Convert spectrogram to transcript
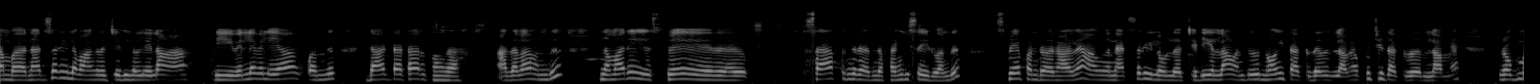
நம்ம நர்சரியில வாங்குற செடிகள் எல்லாம் இப்படி வெள்ளை வெள்ளையா வந்து டாட் டாட்டா இருக்குங்க. அதெல்லாம் வந்து இந்த மாதிரி ஸ்ப்ரே சாஃப்ங்கிற அந்த ஃபங்கிசைடு வந்து ஸ்ப்ரே பண்றதுனால அவங்க நர்சரியில உள்ள செடிகள்லாம் வந்து நோய் தாக்குதல் இல்லாம பூச்சி தாக்குதல் இல்லாம ரொம்ப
